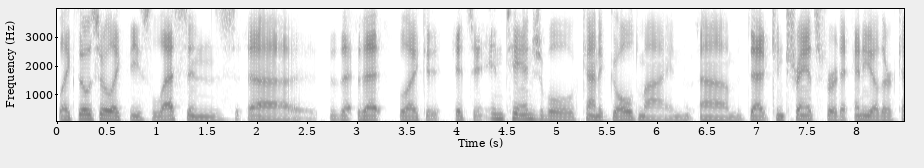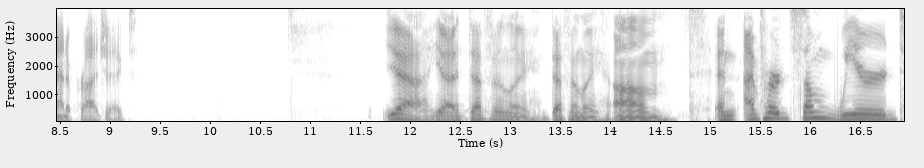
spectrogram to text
like those are like these lessons uh, that that like it's an intangible kind of gold mine um, that can transfer to any other kind of project. Yeah, yeah, definitely, definitely. Um, and I've heard some weird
